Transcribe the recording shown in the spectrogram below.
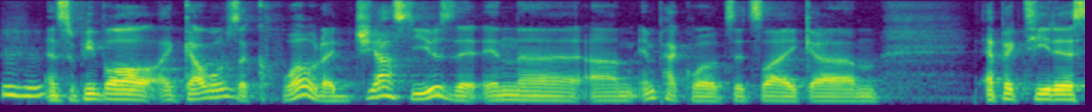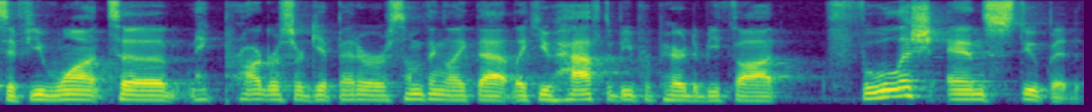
and so people like, God, what was the quote? I just used it in the um, impact quotes. It's like. Um, Epictetus, if you want to make progress or get better or something like that, like you have to be prepared to be thought foolish and stupid.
